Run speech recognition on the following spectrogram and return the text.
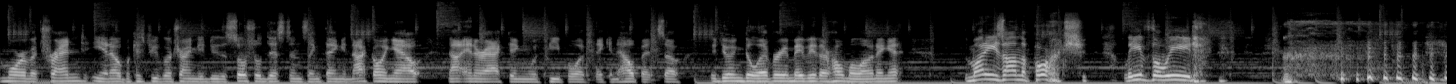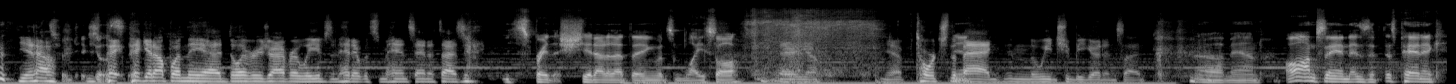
more of a trend you know because people are trying to do the social distancing thing and not going out not interacting with people if they can help it. So they're doing delivery maybe they're home aloneing it. The money's on the porch. Leave the weed. You know just pick, pick it up when the uh, delivery driver leaves and hit it with some hand sanitizer. You spray the shit out of that thing with some Lysol. there you go. Yeah torch the Yeah. bag and the weed should be good inside. Oh man. All I'm saying is if this panic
